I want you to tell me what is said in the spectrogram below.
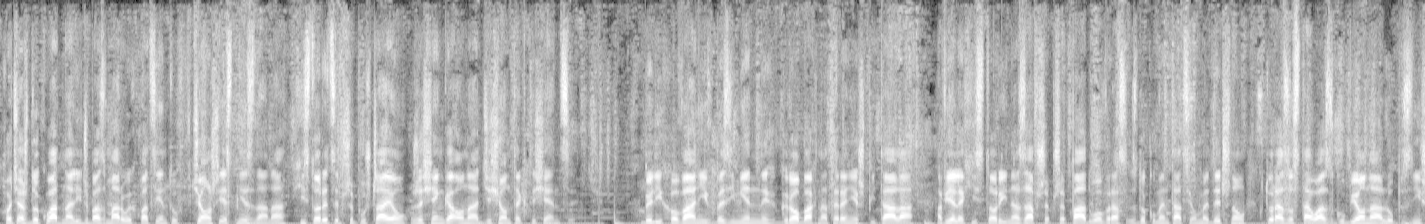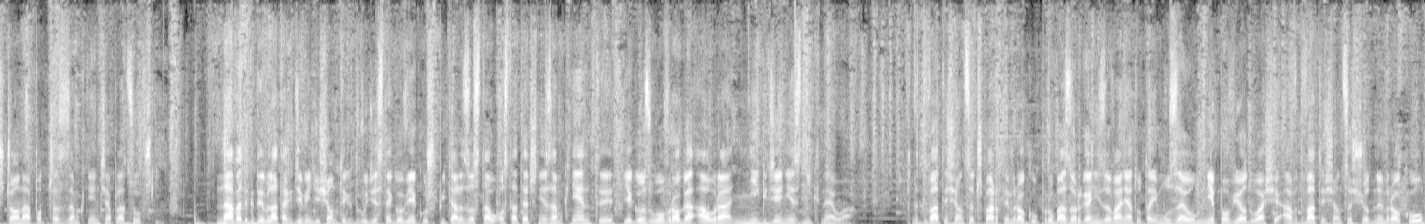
Chociaż dokładna liczba zmarłych pacjentów wciąż jest nieznana, historycy przypuszczają, że sięga ona dziesiątek tysięcy. Byli chowani w bezimiennych grobach na terenie szpitala, a wiele historii na zawsze przepadło wraz z dokumentacją medyczną, która została zgubiona lub zniszczona podczas zamknięcia placówki. Nawet gdy w latach 90. XX wieku szpital został ostatecznie zamknięty, jego złowroga aura nigdzie nie zniknęła. W 2004 roku próba zorganizowania tutaj muzeum nie powiodła się, a w 2007 roku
